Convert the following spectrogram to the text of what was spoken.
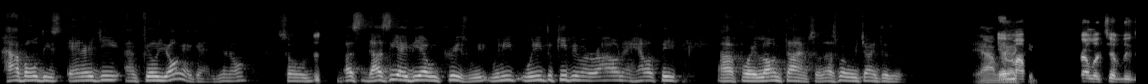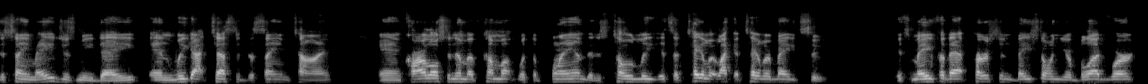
have all this energy and feel young again, you know. So that's that's the idea with Cris. We, we need we need to keep him around and healthy uh, for a long time. So that's what we're trying to do. Yeah, and my relatively the same age as me, Dave, and we got tested the same time. And Carlos and them have come up with a plan that is totally it's a tailor like a tailor-made suit. It's made for that person based on your blood work.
